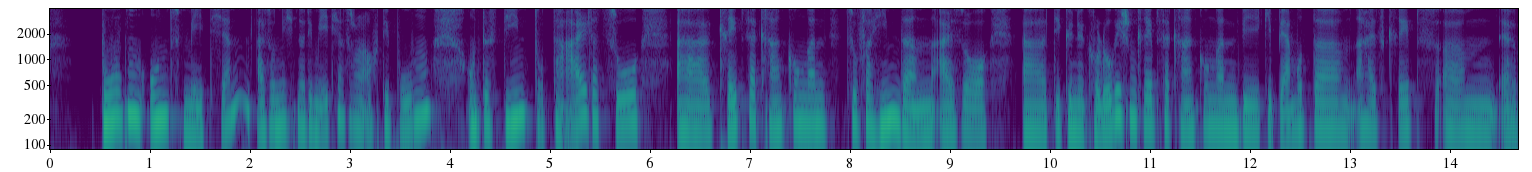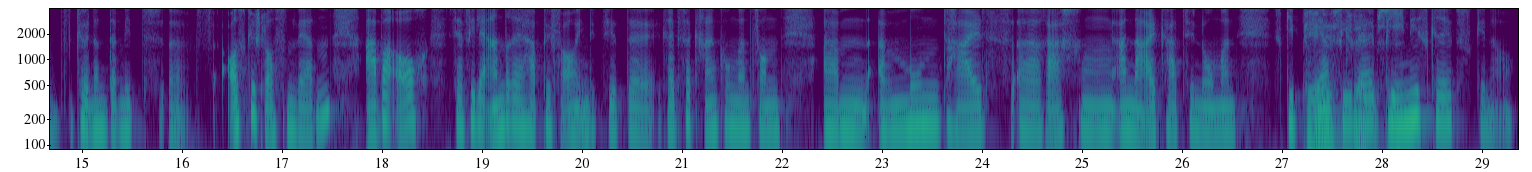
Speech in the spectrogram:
Buben und Mädchen, also nicht nur die Mädchen, sondern auch die Buben. Und das dient total dazu, äh, Krebserkrankungen zu verhindern. Also äh, die gynäkologischen Krebserkrankungen wie Gebärmutterhalskrebs ähm, äh, können damit äh, ausgeschlossen werden, aber auch sehr viele andere HPV-indizierte Krebserkrankungen von ähm, Mund, Hals, äh, Rachen, Analkarzinomen. Es gibt sehr viele Peniskrebs, genau.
